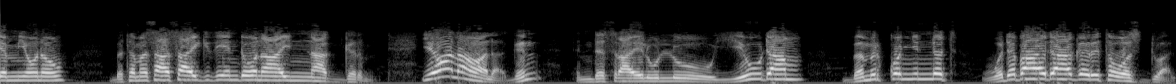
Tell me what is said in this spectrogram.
የሚሆነው በተመሳሳይ ጊዜ እንደሆነ አይናገርም። የኋላ ኋላ ግን እንደ እስራኤል ሁሉ ይሁዳም በምርኮኝነት ወደ ባዕድ አገር ተወስዷል።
